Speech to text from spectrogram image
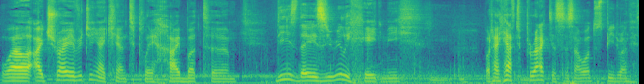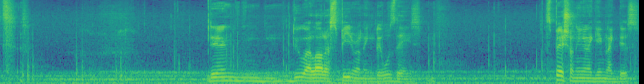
Well I try everything I can to play high but um, these days you really hate me but I have to practice since I want to speedrun it. Didn't do a lot of speedrunning those days. Especially in a game like this.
